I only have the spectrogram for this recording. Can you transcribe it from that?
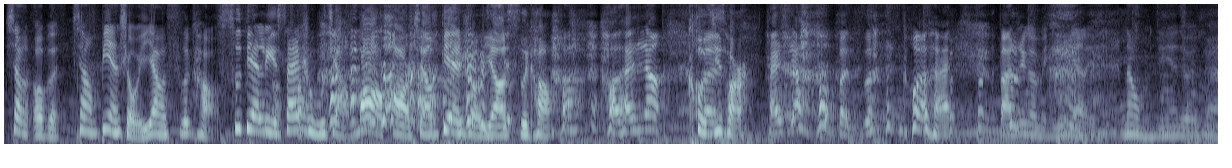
像哦不对，像辩手一样思考，思辨力三十五 讲冒号像辩手一样思考。好，还是让 扣鸡腿儿，还是让本尊过来把这个名字念了一遍。那我们今天就这样。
